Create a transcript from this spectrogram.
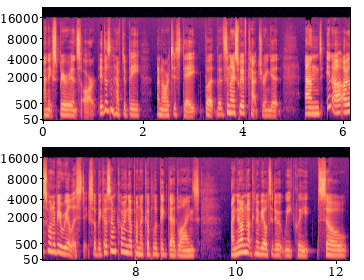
and experience art. It doesn't have to be an artist date, but that's a nice way of capturing it. And, you know, I also want to be realistic. So because I'm coming up on a couple of big deadlines, I know I'm not going to be able to do it weekly. So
